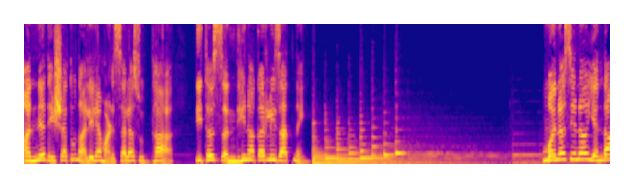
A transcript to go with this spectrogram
अन्य देशातून आलेल्या माणसाला सुद्धा तिथं संधी नाकारली जात नाही. मनसेनं यंदा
